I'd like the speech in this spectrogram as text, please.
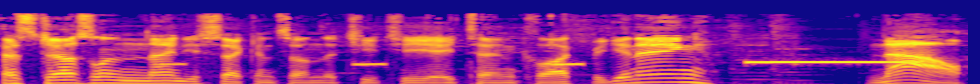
Yes, Jocelyn, 90 seconds on the TTA 10 clock beginning now.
